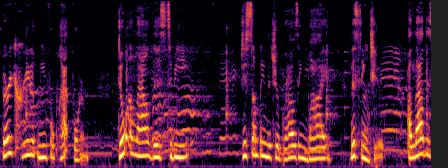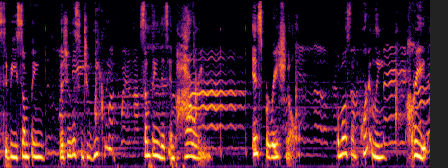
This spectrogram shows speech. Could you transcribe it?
very creative, meaningful platform. Don't allow this to be just something that you're browsing by, listening to. Allow this to be something that you listen to weekly, something that's empowering, inspirational, but most importantly, creative.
